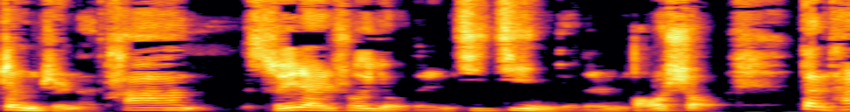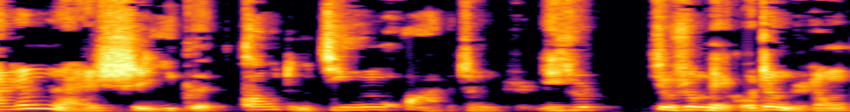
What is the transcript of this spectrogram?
政治呢，它虽然说有的人激进，有的人保守，但它仍然是一个高度精英化的政治，也就是。就是说，美国政治中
